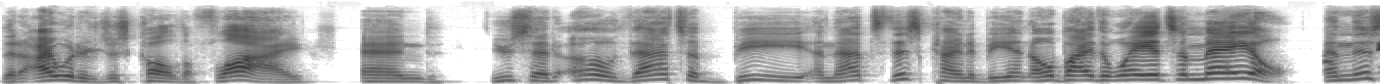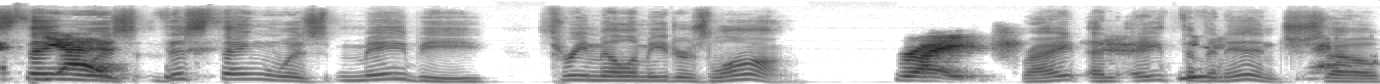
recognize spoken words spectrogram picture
that I would have just called a fly. And you said, Oh, that's a bee, and that's this kind of bee. And oh, by the way, it's a male. And this thing yes. was this thing was maybe three millimeters long. Right. Right. An eighth of an inch. Yeah. So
